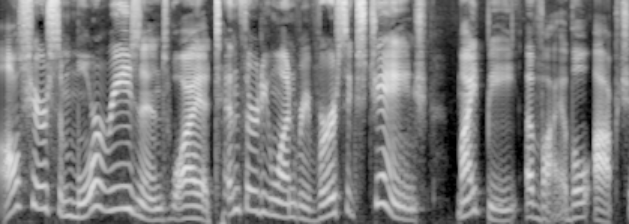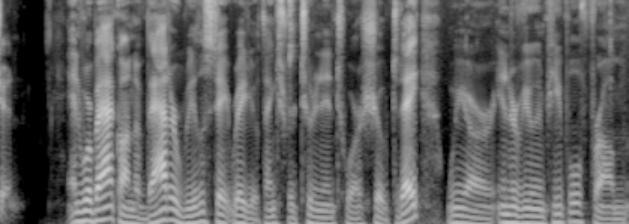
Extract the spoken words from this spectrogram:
I'll share some more reasons why a 1031 reverse exchange might be a viable option. And we're back on Nevada Real Estate Radio. Thanks for tuning in to our show today. We are interviewing people from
